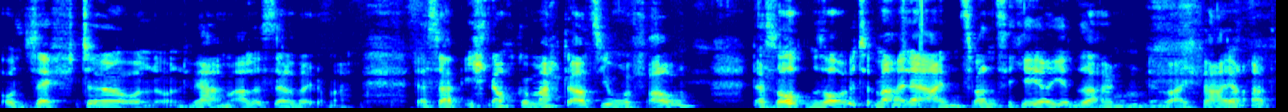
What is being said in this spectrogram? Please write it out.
und Säfte und, und wir haben alles selber gemacht. Das habe ich noch gemacht als junge Frau. Das sollten sollte meine 21-Jährigen sagen, da war ich verheiratet.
